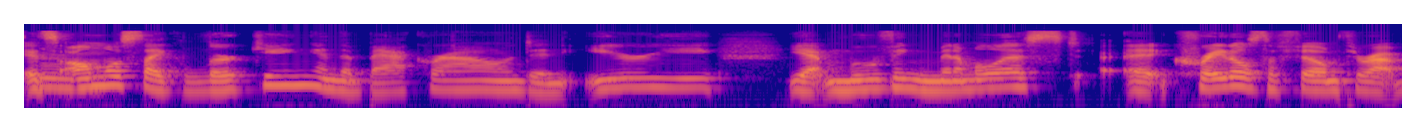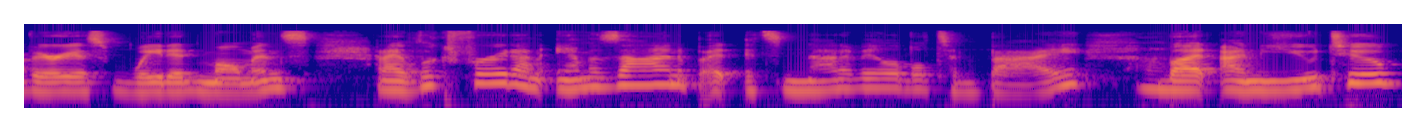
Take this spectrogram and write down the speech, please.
It's Mm. almost like lurking in the background and eerie, yet moving minimalist. It cradles the film throughout various weighted moments. And I looked for it on Amazon, but it's not available to buy. But on YouTube,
